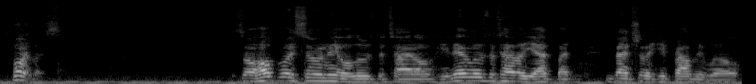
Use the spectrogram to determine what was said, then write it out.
It's pointless. So hopefully soon he'll lose the title. He didn't lose the title yet, but eventually he probably will.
